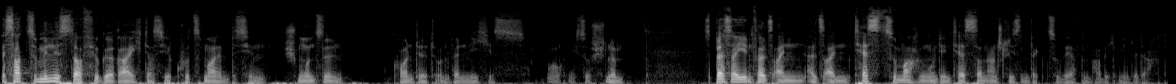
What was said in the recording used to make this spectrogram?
es hat zumindest dafür gereicht, dass ihr kurz mal ein bisschen schmunzeln konntet und wenn nicht, ist auch nicht so schlimm. Ist besser jedenfalls einen, als einen Test zu machen und den Test dann anschließend wegzuwerfen, habe ich mir gedacht.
